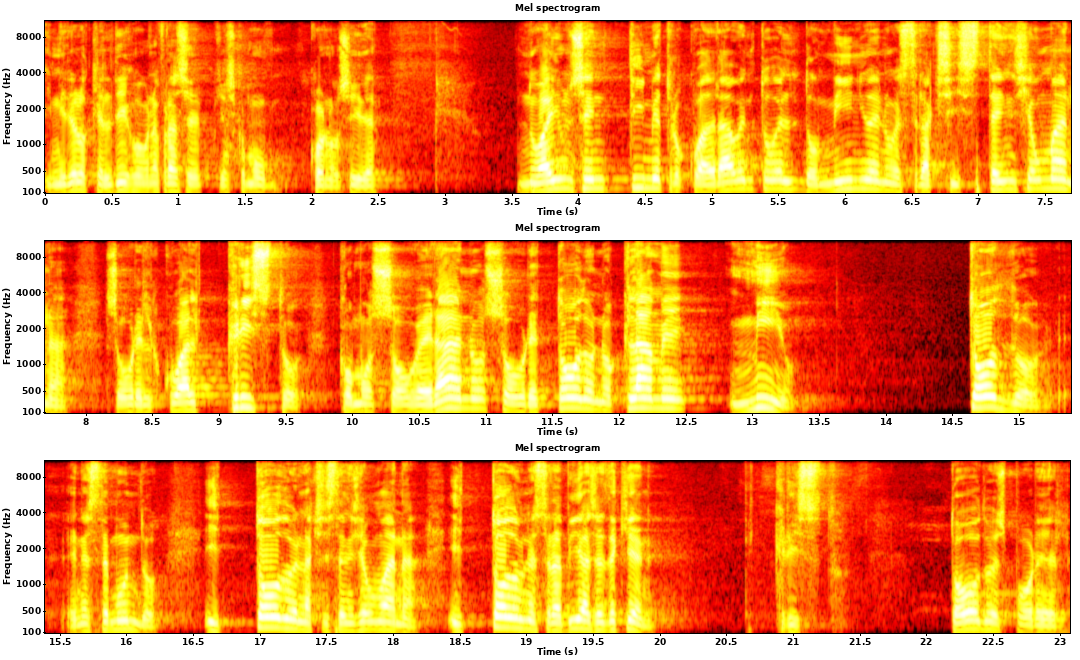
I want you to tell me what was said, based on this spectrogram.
y mire lo que él dijo, una frase que es como conocida. No hay un centímetro cuadrado en todo el dominio de nuestra existencia humana sobre el cual Cristo, como soberano sobre todo, no clame mío. Todo en este mundo y todo en la existencia humana y todo en nuestras vidas es de quién? De Cristo. Todo es por Él,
